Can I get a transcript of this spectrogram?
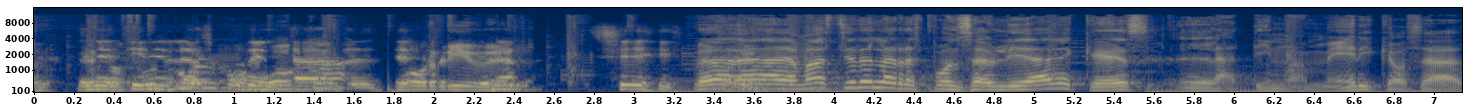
ustedes tienen la suerte o River. Sí, Pero bueno. además tiene la responsabilidad de que es Latinoamérica. O sea,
